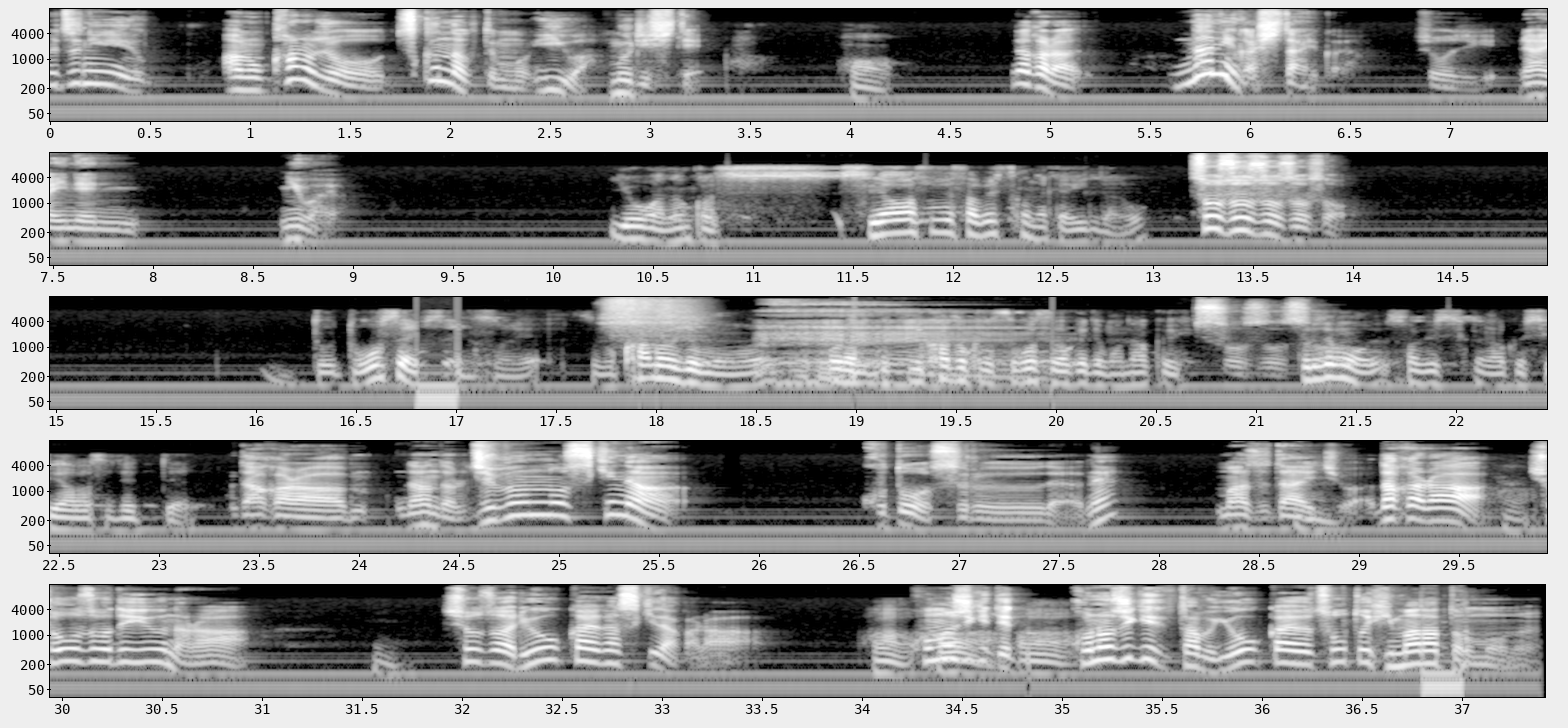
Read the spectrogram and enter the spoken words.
別に、あの、彼女を作んなくてもいいわ。無理して。はだから、何がしたいかよ。正直。来年にはよ。あ、要はなんかし幸せで寂しくなきゃいいんだろ？そうそうそうそうそう。どどうすればいいのそれ？その彼女もほら別に家族で過ごすわけでもなくそうそうそう。それでも寂しくなく幸せでってだから、なんだろう、自分の好きなことをするだよね。まず第一は。だからうん、肖像で言うならうん、肖像は了解が好きだから、はあこの時期で、はあはあこの時期で多分妖怪は相当暇だと思うのよ。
